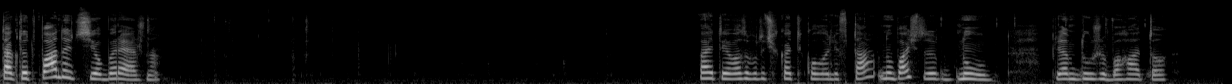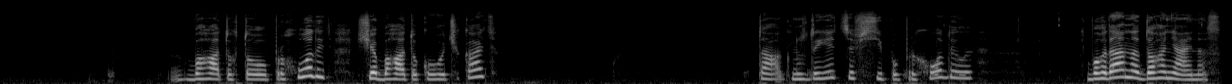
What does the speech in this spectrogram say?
Так, тут падають всі обережно. Давайте я вас буду чекати коло ліфта. Ну, бачите, ну, прям дуже багато. Багато хто проходить, ще багато кого чекати. Так, ну здається, всі поприходили. Богдана, доганяй нас.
